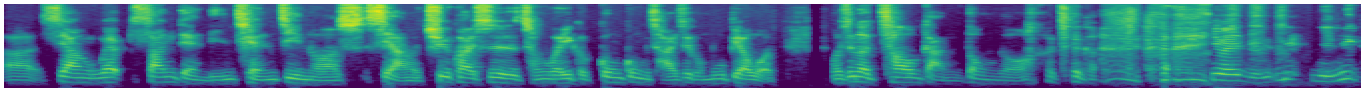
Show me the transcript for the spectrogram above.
呃，向 Web 三点零前进哦，想区块链成为一个公共财这个目标，我我真的超感动的哦，这个，因为你你你立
